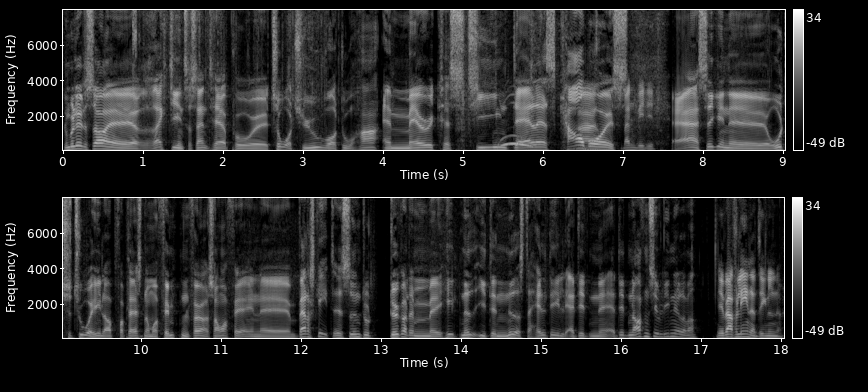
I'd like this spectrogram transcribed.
Nu bliver det så øh, rigtig interessant her på øh, 22, hvor du har America's Team, uh. Dallas Cowboys. Ja, vanvittigt. Ja, sikke en øh, rutsjetur helt op fra plads nummer 15 før sommerferien. Øh, hvad er der sket, øh, siden du dykker dem øh, helt ned i den nederste halvdel? Er det den, øh, er det den offensive linje, eller hvad? Det er i hvert fald en af delene.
